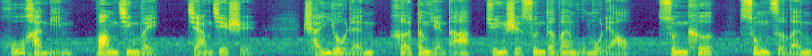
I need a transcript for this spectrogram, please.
胡汉民、汪精卫、蒋介石、陈友仁和邓演达均是孙的文武幕僚，孙科、宋子文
